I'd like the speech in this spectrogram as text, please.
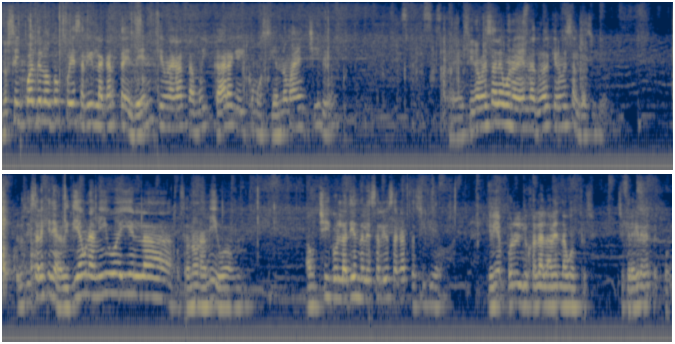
No sé en cuál de los dos puede salir la carta Eden, que es una carta muy cara, que hay como 100 nomás en Chile. Si no me sale, bueno, es natural que no me salga, así que. Pero si sale genial. Hoy día un amigo ahí en la. O sea, no un amigo, a un, chico en la tienda le salió esa carta, así que. Que bien por él y ojalá la venda a buen precio. Si es que la quiere vender, pues.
